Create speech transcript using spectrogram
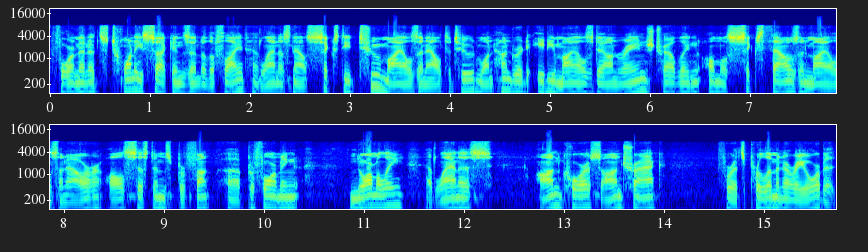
Four minutes, 20 seconds into the flight. Atlantis now 62 miles in altitude, 180 miles downrange, traveling almost 6,000 miles an hour. All systems uh, performing normally. Atlantis on course, on track for its preliminary orbit.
